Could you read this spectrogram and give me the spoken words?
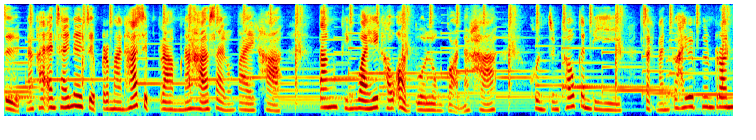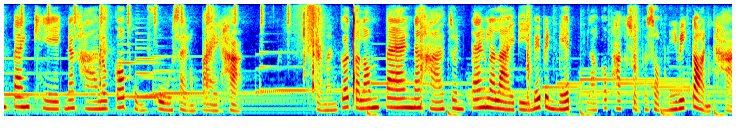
จืดนะคะ แอนใช้เนยจืดประมาณ 50 กรัมนะคะ ใส่ลงไปค่ะ ตั้งทิ้งไว้ให้เขาอ่อนตัวลงก่อนนะคะ คนจนเข้ากันดี จากนั้นก็ให้เพื่อนๆร่อนแป้งเค้กนะคะ แล้วก็ผงฟูใส่ลงไปค่ะ จากนั้นก็ตะล่อมแป้งนะคะ จนแป้งละลายดีไม่เป็นเม็ด แล้วก็พักส่วนผสมนี้ไว้ก่อนค่ะ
